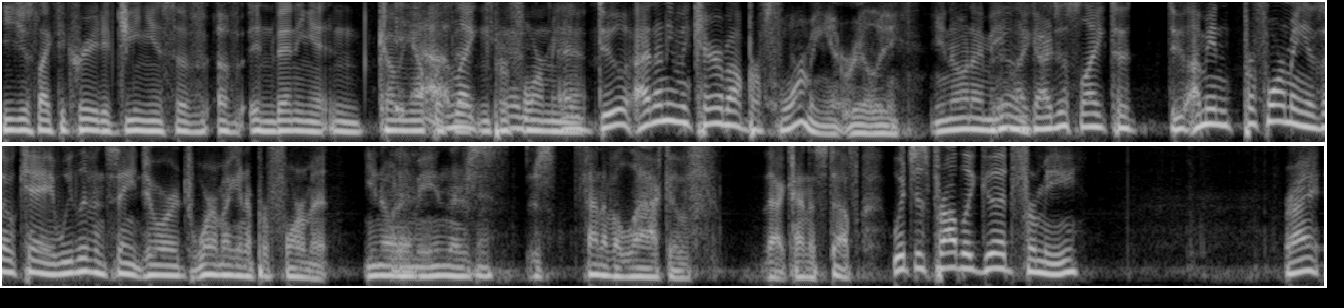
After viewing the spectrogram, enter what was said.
You just like the creative genius of of inventing it and coming up with it and performing and, it. do I don't even care about performing it really. You know what I mean? Like I just like to do I mean performing is okay. We live in St. George. Where am I going to perform it? You know what I mean? There's there's kind of a lack of that kind of stuff, which is probably good for me. Right?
